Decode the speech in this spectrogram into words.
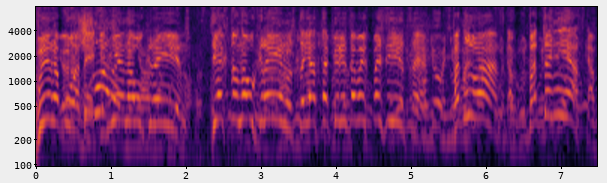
Вы работаете не на Украину. Те, кто на Украину, стоят на передовых позициях. Под Луганском, под Донецком.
